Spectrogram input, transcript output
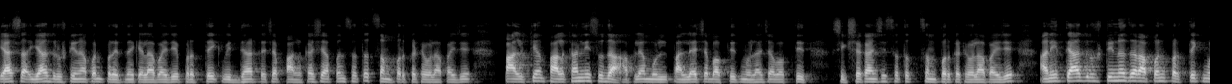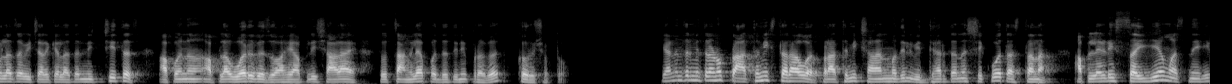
या स या दृष्टीने आपण प्रयत्न केला पाहिजे. प्रत्येक विद्यार्थ्याच्या पालकाशी आपण सतत संपर्क ठेवला पाहिजे. पालक पालकांनी सुद्धा आपल्या मुल पाल्याच्या बाबतीत मुलाच्या बाबतीत शिक्षकांशी सतत संपर्क ठेवला पाहिजे. आणि त्या दृष्टीनं जर आपण प्रत्येक मुलाचा विचार केला तर निश्चितच आपण आपला वर्ग जो आहे आपली शाळा आहे तो चांगल्या पद्धतीने प्रगत करू शकतो. यानंतर मित्रांनो प्राथमिक स्तरावर प्राथमिक शाळांमधील विद्यार्थ्यांना शिकवत असताना आपल्याकडे संयम असणे हे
